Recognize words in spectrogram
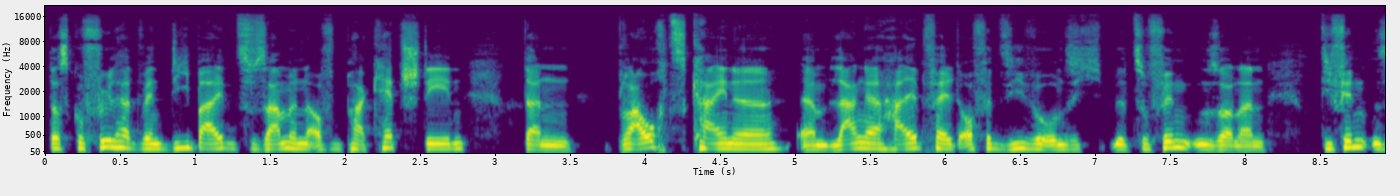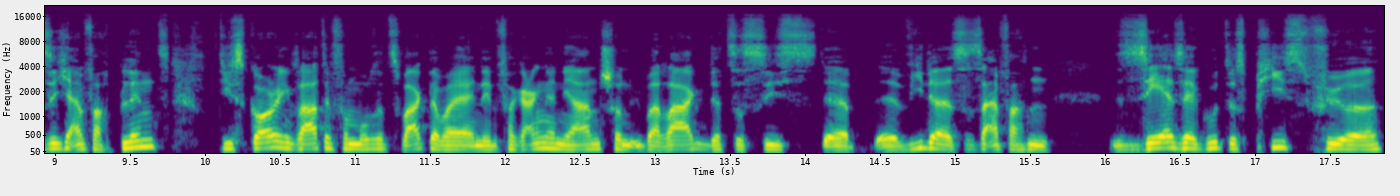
das Gefühl hat, wenn die beiden zusammen auf dem Parkett stehen, dann braucht's keine ähm, lange Halbfeldoffensive, um sich äh, zu finden, sondern die finden sich einfach blind. Die Scoring-Rate von Moritz Wagner war ja in den vergangenen Jahren schon überragend. Jetzt ist sie äh, äh, wieder. Es ist einfach ein sehr, sehr gutes Piece für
